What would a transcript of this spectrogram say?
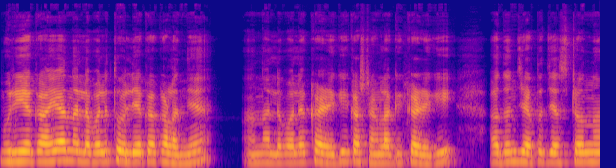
മുരിങ്ങക്കായ നല്ലപോലെ തൊലിയൊക്കെ കളഞ്ഞ് നല്ലപോലെ കഴുകി കഷ്ണങ്ങളാക്കി കഴുകി അതും ചേർത്ത് ജസ്റ്റ് ഒന്ന്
